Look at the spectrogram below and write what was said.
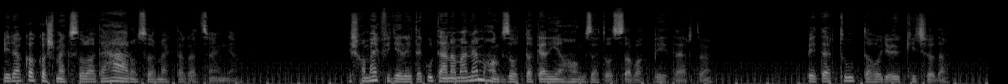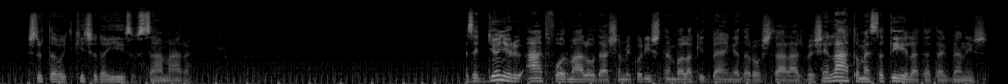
mire a kakas megszólalt, háromszor megtagadsz engem. És ha megfigyelétek, utána már nem hangzottak el ilyen hangzatos szavak Pétertől. Péter tudta, hogy ő kicsoda. És tudta, hogy kicsoda Jézus számára. Ez egy gyönyörű átformálódás, amikor Isten valakit beenged a rostálásba. És én látom ezt a ti életetekben is.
